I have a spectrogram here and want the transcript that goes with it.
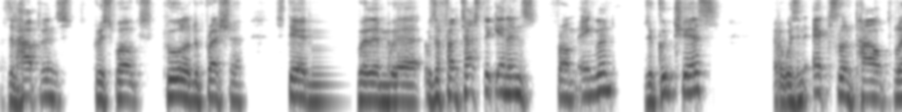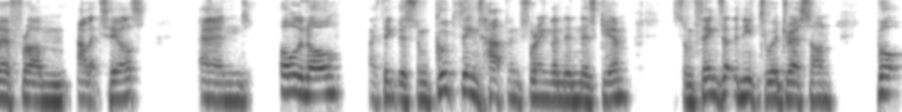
As it happens, Chris Woakes, cool under pressure, stayed with him. Uh, it was a fantastic innings from England. It was a good chase. It was an excellent power play from Alex Hales. And all in all, I think there's some good things happened for England in this game, some things that they need to address on. But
